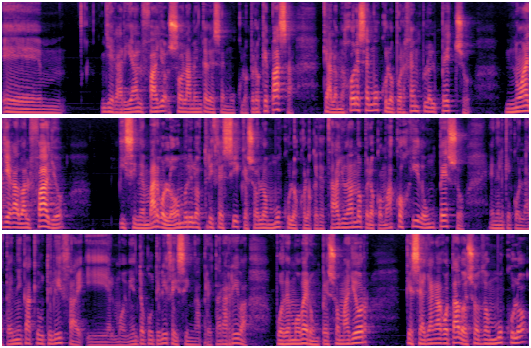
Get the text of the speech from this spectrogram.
eh, llegaría al fallo solamente de ese músculo. Pero ¿qué pasa? Que a lo mejor ese músculo, por ejemplo el pecho, no ha llegado al fallo y sin embargo los hombros y los tríceps sí, que son los músculos con los que te estás ayudando, pero como has cogido un peso en el que con la técnica que utilizas y el movimiento que utilizas y sin apretar arriba puedes mover un peso mayor, que se hayan agotado esos dos músculos,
